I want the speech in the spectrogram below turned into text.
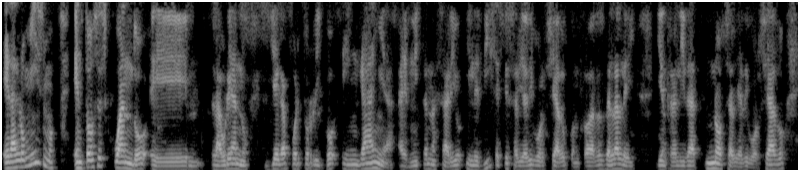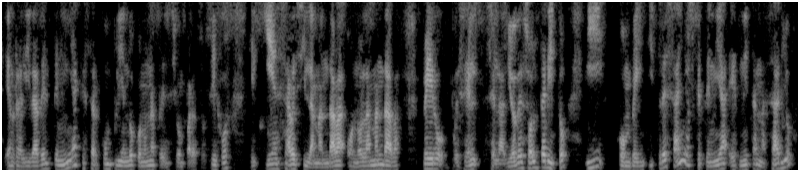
Era lo mismo. Entonces, cuando eh, Laureano llega a Puerto Rico, engaña a Ernita Nazario y le dice que se había divorciado con todas las de la ley y en realidad no se había divorciado. En realidad él tenía que estar cumpliendo con una pensión para sus hijos, que quién sabe si la mandaba o no la mandaba, pero pues él se la dio de solterito y con 23 años que tenía Ernita Nazario,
